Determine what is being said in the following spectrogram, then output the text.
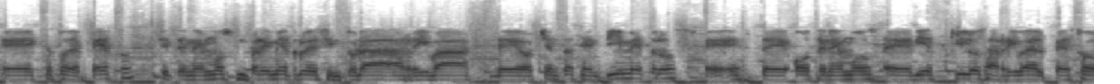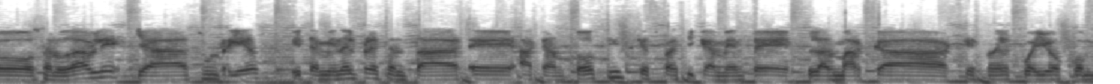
eh, exceso de peso, si tenemos un perímetro de cintura arriba de 80 centímetros, eh, este, o tenemos eh, 10 kilos arriba del peso saludable, ya es un riesgo. Y también el presentar eh, acantosis, que es prácticamente las marcas que están en el cuello con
